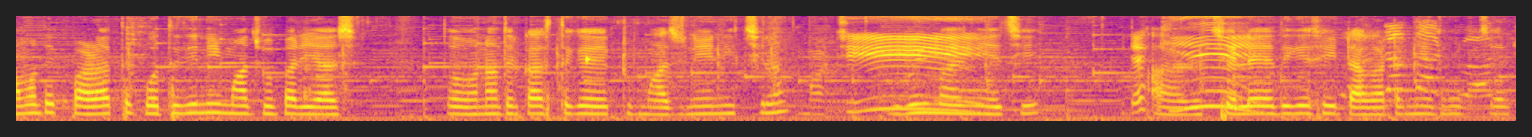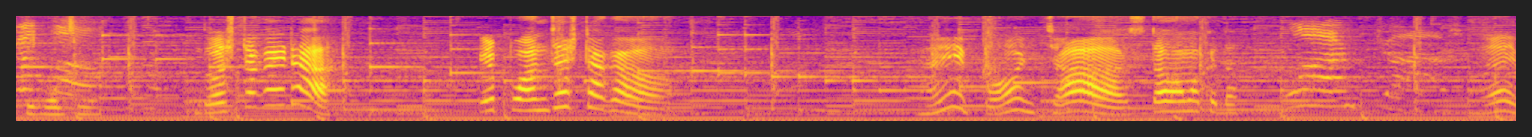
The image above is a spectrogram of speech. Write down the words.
আমাদের পাড়াতে প্রতিদিনই মাছ ব্যাপারী আসে। তো ওনাদের কাছ থেকে একটু মাছ নিয়ে নিচ্ছিলাম। রুই মাছ নিয়েছি। আর ছেলে এদিকে সেই টাকাটা নিয়ে ধরছে আর কি বলছে। দশ টাকা এটা? এটা পঞ্চাশ টাকা। হ্যাঁ পঞ্চাশ। দাও আমাকে দাও। হ্যাঁ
